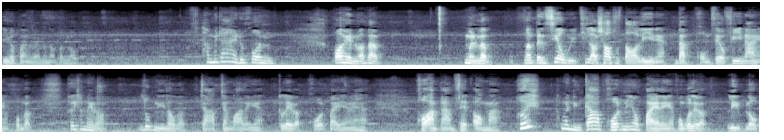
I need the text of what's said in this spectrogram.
พี่ก็ปล่อยไปไม่ต้องกดลบทำไม่ได้ทุกคน พอเห็นว่าแบบ เหมือนแบบมันเป็นเซี่ยววิที่เราชอบสตอรี่เนี้ยแบบผมเซลฟี่หน้าเนี้ยผมแบบเฮ้ยทำไมแบบรูปนี้เราแบบจ้าบจังวะอะไรเงี้ย ก็เลยแบบโพสไปใช่ไหมฮะพออาบน้ำเสร็จออกมา เฮ้ยทำไมถึงกล้าโพสนี้ออกไปอะไรเงี้ย ผมก็เลยแบบรีบลบ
